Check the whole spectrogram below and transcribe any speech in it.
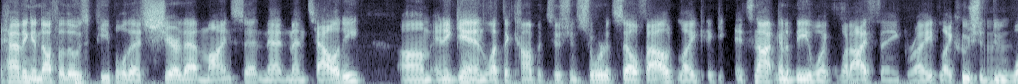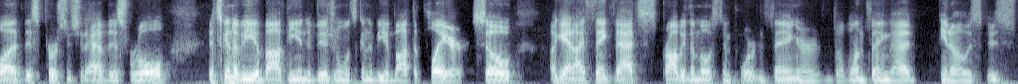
having enough of those people that share that mindset and that mentality. Um, and again, let the competition sort itself out. Like it's not going to be like what I think, right? Like who should do mm-hmm. what. This person should have this role it's going to be about the individual. It's going to be about the player. So again, I think that's probably the most important thing, or the one thing that you know has, has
